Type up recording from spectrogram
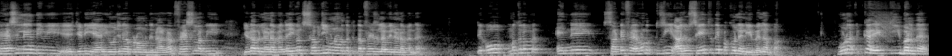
ਫੈਸਲਿਆਂ ਦੀ ਵੀ ਜਿਹੜੀ ਹੈ ਯੋਜਨਾ ਬਣਾਉਣ ਦੇ ਨਾਲ ਨਾਲ ਫੈਸਲਾ ਵੀ ਜਿਹੜਾ ਲੈਣਾ ਪੈਂਦਾ ਈਵਨ ਸਬਜ਼ੀ ਬਣਾਉਣ ਤੱਕ ਦਾ ਫੈਸਲਾ ਵੀ ਲੈਣਾ ਪੈਂਦਾ। ਤੇ ਉਹ ਮਤਲਬ ਇੰਨੇ ਸਾਡੇ ਫੈ- ਹੁਣ ਤੁਸੀਂ ਆਜੋ ਸਿਹਤ ਦੇ ਪੱਖੋਂ ਲੈ ਲਈਏ ਪਹਿਲਾਂ ਆਪਾਂ ਹੁਣ ਘਰੇ ਕੀ ਬਣਦਾ ਹੈ?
